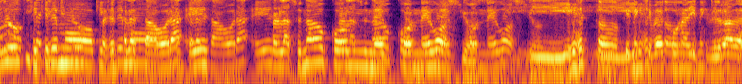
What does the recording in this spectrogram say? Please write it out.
noticia queremos que presentarles ahora, presentarles es ahora es relacionado con, relacionado ne- con con ne- negocios. con negocios. Y esto Y tiene que ver con una distribuidora,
